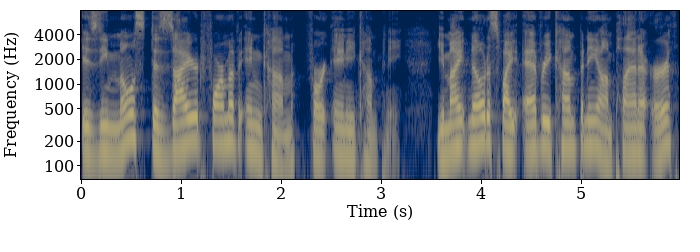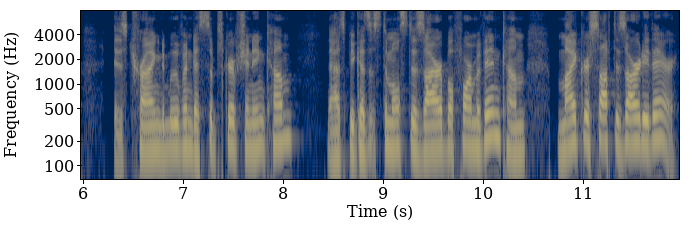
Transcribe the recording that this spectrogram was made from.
is the most desired form of income for any company. You might notice why every company on planet Earth is trying to move into subscription income. That's because it's the most desirable form of income. Microsoft is already there.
